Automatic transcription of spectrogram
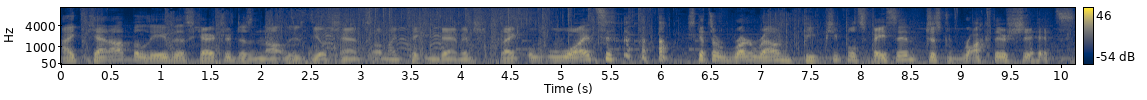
I cannot believe this character does not lose deal chance on like taking damage. Like, what? just get to run around, beat people's face in, just rock their shits.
